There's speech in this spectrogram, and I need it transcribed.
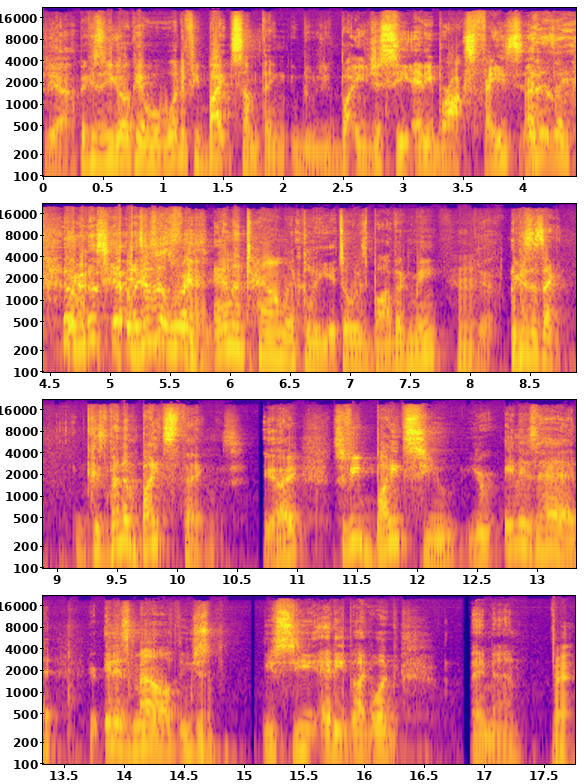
Yeah. Because you go, okay, well, what if he bites something? You bite, you just see Eddie Brock's face, and it's like it doesn't work anatomically. It's always bothered me hmm. Yeah. because it's like because Venom bites things, Yeah. right? So if he bites you, you're in his head, you're in his mouth, and you just hmm. you see Eddie like, look, hey man, Right.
